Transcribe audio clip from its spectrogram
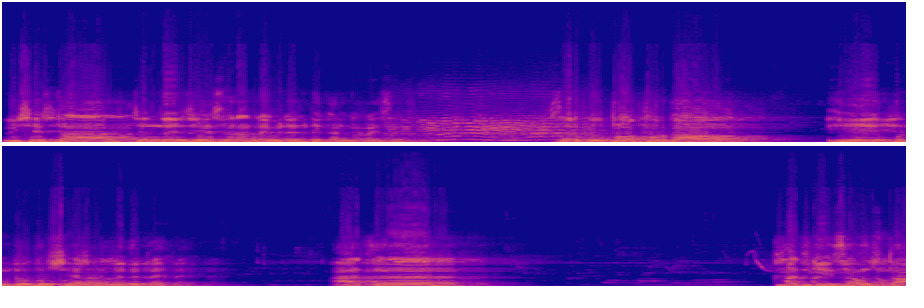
विशेषतः चंदनजी सरांना विनंती करणार आहे सर सर गोपाळपूर गाव हे पंढरपूर शहराला लगत आहे. आज खाजगी संस्था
